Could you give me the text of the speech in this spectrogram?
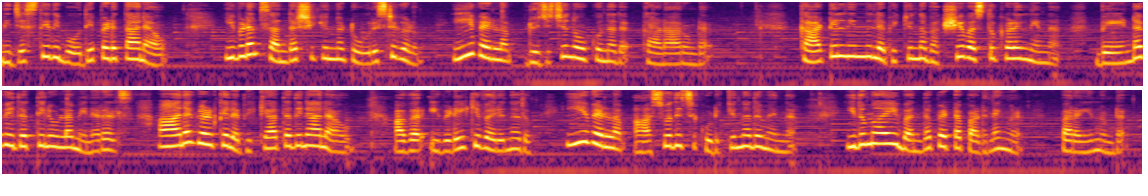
നിജസ്ഥിതി ബോധ്യപ്പെടുത്താനാവും. ഇവിടം സന്ദർശിക്കുന്ന ടൂറിസ്റ്റുകളും ഈ വെള്ളം രുചിച്ചു നോക്കുന്നത് കാണാറുണ്ട്. കാട്ടിൽ നിന്ന് ലഭിക്കുന്ന ഭക്ഷ്യവസ്തുക്കളിൽ നിന്ന് വേണ്ട വിധത്തിലുള്ള മിനറൽസ് ആനകൾക്ക് ലഭിക്കാത്തതിനാലാവും അവർ ഇവിടേക്ക് വരുന്നതും ഈ വെള്ളം ആസ്വദിച്ച് കുടിക്കുന്നതുമെന്ന് ഇതുമായി ബന്ധപ്പെട്ട പഠനങ്ങൾ പറയുന്നുണ്ട്.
